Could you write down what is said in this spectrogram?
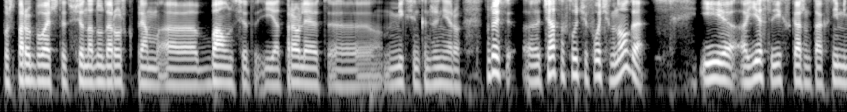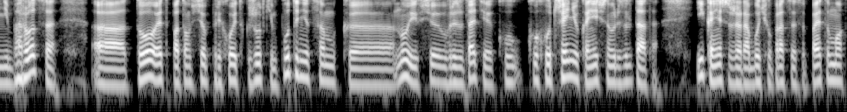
Потому что порой бывает, что это все на одну дорожку прям э, баунсит и отправляют э, миксинг-инженеру. Ну, то есть э, частных случаев очень много, и э, если их, скажем так, с ними не бороться, э, то это потом все приходит к жутким путаницам, к, ну и все в результате к, к ухудшению конечного результата и, конечно же, рабочего процесса. Поэтому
